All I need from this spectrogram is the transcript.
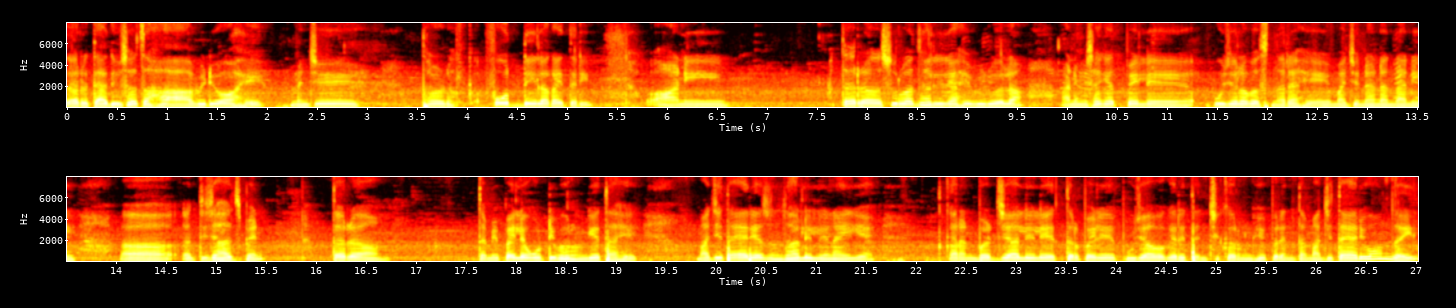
तर त्या दिवसाचा हा व्हिडिओ आहे. म्हणजे थर्ड फोर्थ डेला काहीतरी. आणि तर सुरुवात झालेली आहे व्हिडिओला आणि मी सगळ्यात पहिले पूजेला बसणार आहे माझी नणंद आणि तिचे हजबंड तर तर मी पहिले ओटी भरून घेत आहे. माझी तयारी अजून झालेली नाही आहे कारण भटजी आलेले आहेत तर पहिले पूजा वगैरे त्यांची करून घेईपर्यंत माझी तयारी होऊन जाईल.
